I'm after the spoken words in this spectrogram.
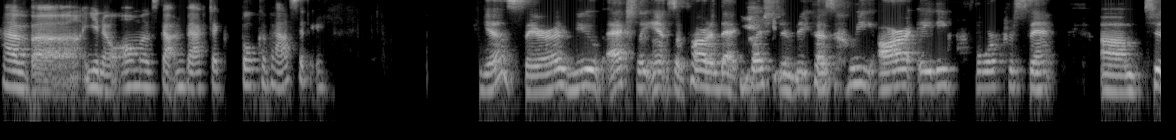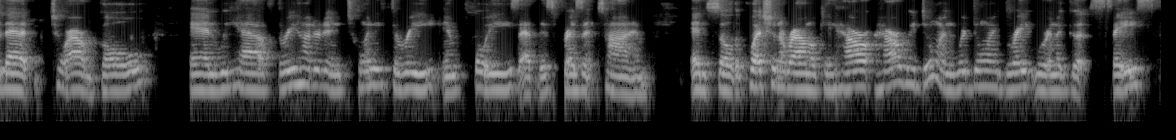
have, uh, you know, almost gotten back to full capacity. Yes, Sarah, you actually answered part of that question because we are 84% um, to that, to our goal. And we have 323 employees at this present time. And so the question around, okay, how, how are we doing? We're doing great. We're in a good space.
